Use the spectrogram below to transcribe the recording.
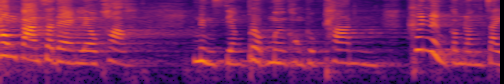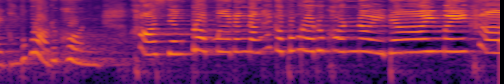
ทำการแสดงแล้วค่ะ หนึ่งเสียงปรบมือของทุกท่าน คือหนึ่งกำลังใจของพวกเราทุกคน ขอเสียงปรบมือดัง ๆ ให้กับพวกเราทุกคนหน่อยได้ไหมคะ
